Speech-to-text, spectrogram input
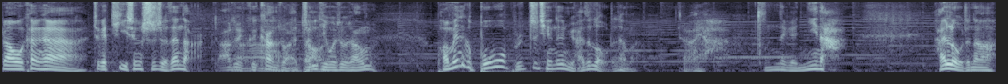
让我看看啊这个替身使者在哪儿。啊，对，可以看出来啊整体会受伤嘛。旁边那个波波不是之前那个女孩子搂着他吗？他说：“哎呀，那个妮娜还搂着呢。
